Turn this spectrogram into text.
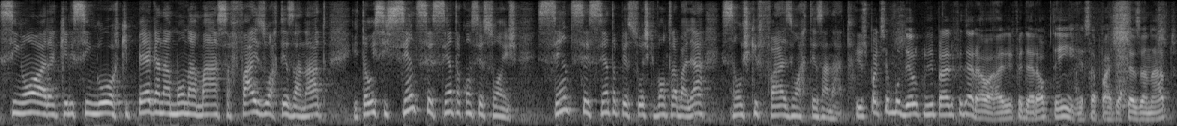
senhora, aquele senhor que pega na mão na massa, faz o artesanato. Então, esses 160 concessões, 160 pessoas que vão trabalhar, são os que fazem o artesanato. Isso pode ser modelo, inclusive, para a área federal. A área federal tem essa parte de artesanato,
